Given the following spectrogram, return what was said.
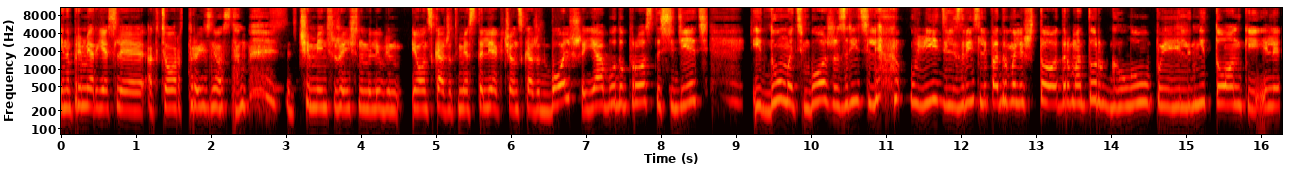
И, например, если актер произнес там, чем меньше женщин мы любим, и он скажет вместо легче, он скажет больше, я буду просто сидеть и думать, боже, зрители увидели, зрители подумали, что драматург глупый или не тонкий, или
